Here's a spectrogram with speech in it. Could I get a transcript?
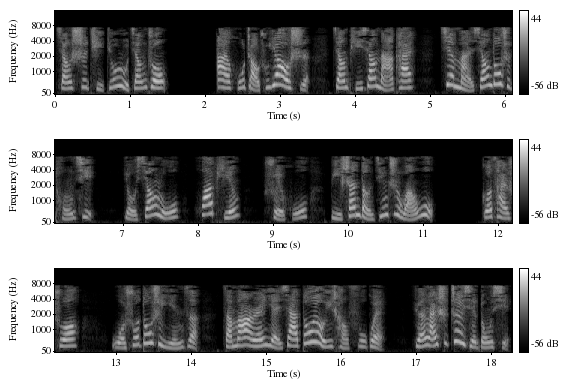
将尸体丢入江中。爱虎找出钥匙，将皮箱拿开，见满箱都是铜器，有香炉、花瓶、水壶、笔山等精致玩物。葛彩说：“我说都是银子，咱们二人眼下都有一场富贵，原来是这些东西。”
